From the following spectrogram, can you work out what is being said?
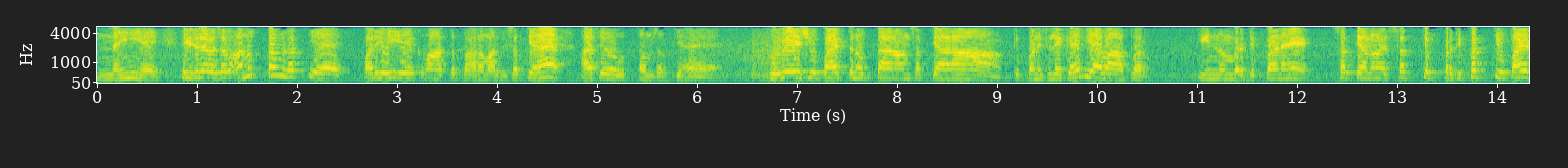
नहीं है। इसलिए वह सब अनुत्तम सत्य है, और यही एकमात्र पारमार्थिक सत्य है अतः उत्तम सत्य है। पूर्वेश उपायुक्त उत्ता नाम सत्यानाम टिप्पणी इसलिए कह दिया वहाँ पर। तीन नंबर टिप्पण है। सत्य सत्य प्रतिपत्ति उपाय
